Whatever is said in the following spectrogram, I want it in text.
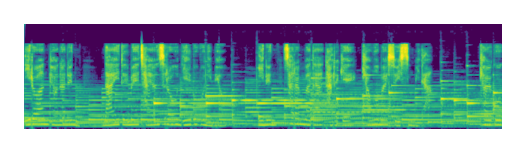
이러한 변화는 나이 듦의 자연스러운 일부분이며 이는 사람마다 다르게 경험할 수 있습니다. 결국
